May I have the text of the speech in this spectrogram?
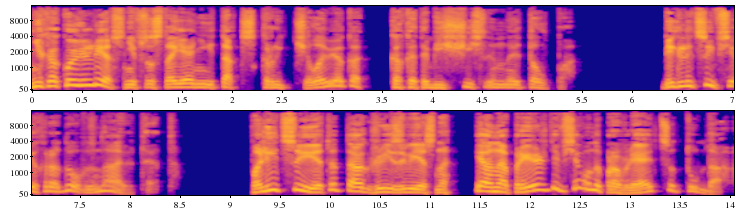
Никакой лес не в состоянии так скрыть человека, как эта бесчисленная толпа. Беглецы всех родов знают это. Полиции это также известно, и она прежде всего направляется туда.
